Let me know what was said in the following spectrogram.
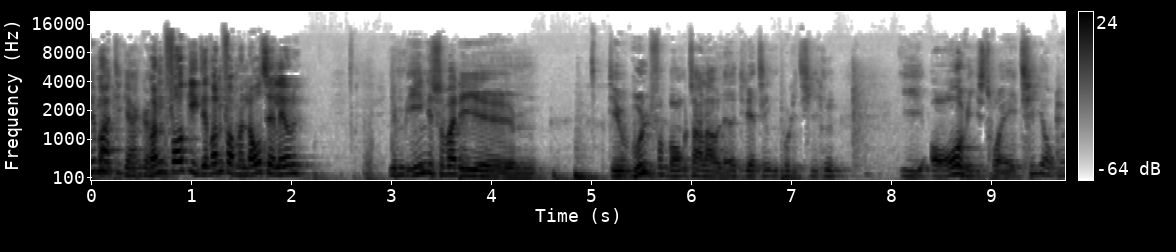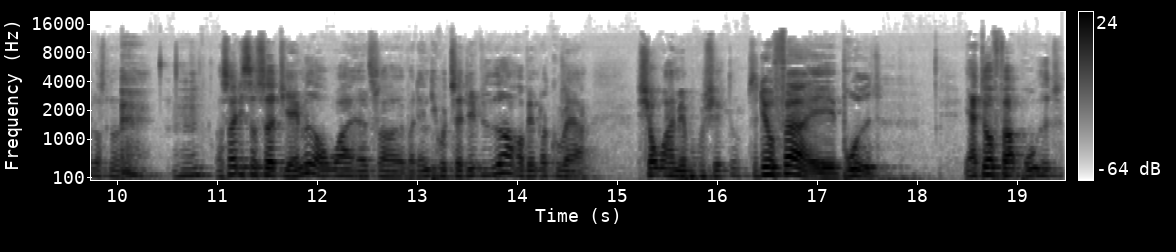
Det måtte de gerne gøre. Hvordan foregik det? Hvordan får man lov til at lave det? Jamen egentlig så var det... Øh, det er jo Wolf og Morgenthaler har jo lavet de der ting i politikken i overvis, tror jeg, i 10 år eller sådan noget. Mm-hmm. Og så har de så så jammet over, altså, hvordan de kunne tage det videre, og hvem der kunne være sjov at have med på projektet. Så det var før øh, brudet. Ja, det var før brudet.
